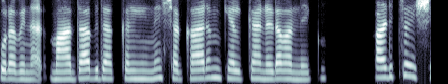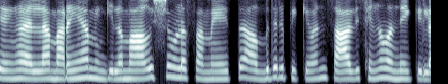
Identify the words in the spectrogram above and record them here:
കുറവിനാൽ മാതാപിതാക്കളിൽ നിന്ന് ശകാരം കേൾക്കാനിട വന്നേക്കും. പഠിച്ച വിഷയങ്ങളെല്ലാം അറിയാമെങ്കിലും ആവശ്യമുള്ള സമയത്ത് അവതരിപ്പിക്കുവാൻ സാധിച്ചെന്ന് വന്നേക്കില്ല.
